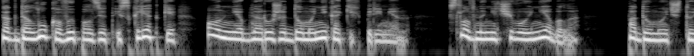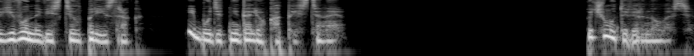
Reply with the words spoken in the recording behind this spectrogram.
Когда Лука выползет из клетки, он не обнаружит дома никаких перемен, словно ничего и не было, подумает, что его навестил призрак и будет недалек от истины. «Почему ты вернулась?»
